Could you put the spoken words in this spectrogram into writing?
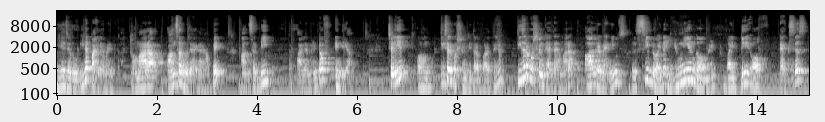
ये ज़रूरी है पार्लियामेंट का। तो हमारा आंसर हो जाएगा यहाँ पे। Answer B the parliament of India चलिए, अब हम तीसरे क्वेश्चन की तरफ़ बढ़ते हैं। तीसरा क्वेश्चन कहता है हमारा all revenues received by the union government by way of taxes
